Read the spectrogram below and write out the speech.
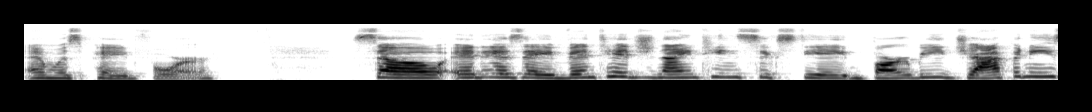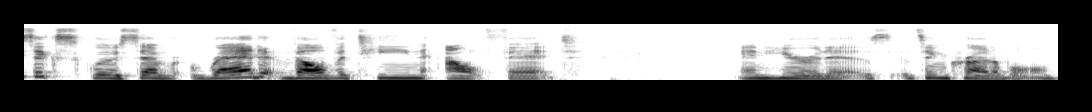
and was paid for. So it is a vintage 1968 Barbie Japanese exclusive red velveteen outfit. And here it is. It's incredible.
